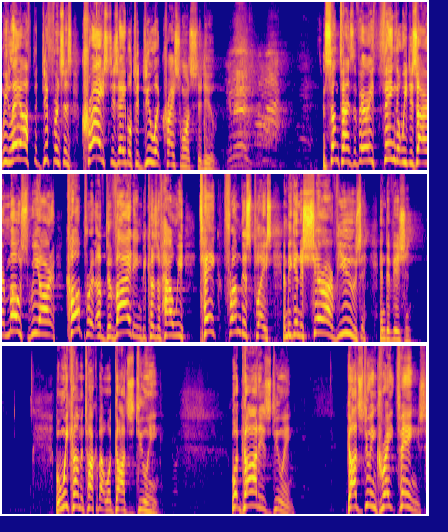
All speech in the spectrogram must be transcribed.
we lay off the differences, Christ is able to do what Christ wants to do. Amen. And sometimes the very thing that we desire most, we are culprit of dividing because of how we take from this place and begin to share our views and division. But when we come and talk about what God's doing, what God is doing. God's doing great things.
